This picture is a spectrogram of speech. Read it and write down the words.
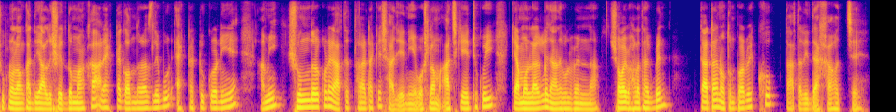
শুকনো লঙ্কা দিয়ে আলু সেদ্ধ মাখা, আর একটা গন্ধরাজ লেবুর একটা টুকরো নিয়ে আমি সুন্দর করে রাতের থালাটাকে সাজিয়ে নিয়ে বসলাম। আজকে এটুকুই, কেমন লাগল জানাতে ভুলবেন না। সবাই ভালো থাকবেন। টাটা নতুন পর্বে খুব তাড়াতাড়ি দেখা হচ্ছে।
